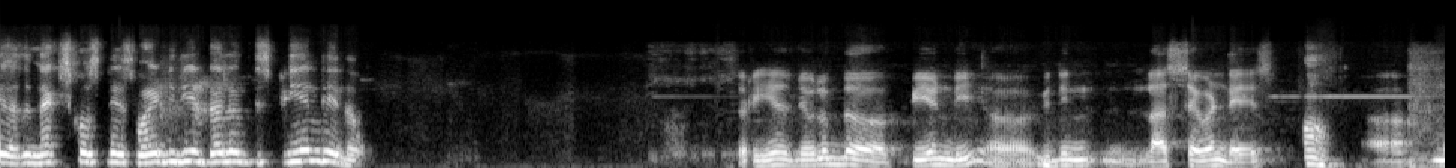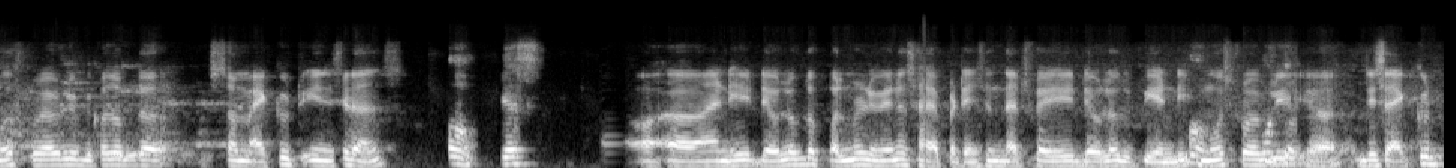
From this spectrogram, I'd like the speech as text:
did, the next question is why did he develop this PND now? Sir, he has developed the PND uh, within last seven days. Oh, Uh, most probably because of the some acute incidents, oh yes. Uh, uh, and he developed the pulmonary venous hypertension. That's why he developed the PND. Oh, most probably, okay. uh, this acute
